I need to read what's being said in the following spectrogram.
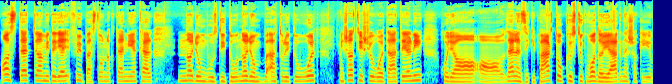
Azt tette, amit egy főpásztornak tennie kell. Nagyon buzdító, nagyon bátorító volt, és azt is jó volt átélni, hogy a, az ellenzéki pártok, köztük Vadai Ágnes, aki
